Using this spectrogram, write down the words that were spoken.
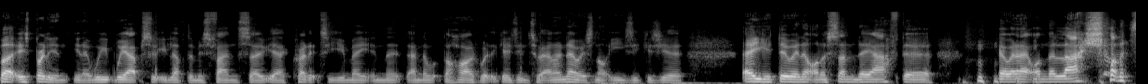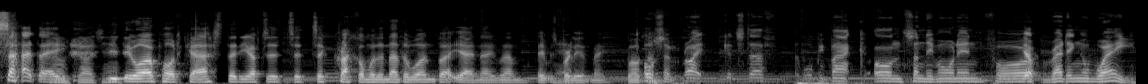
but it's brilliant. You know, we we absolutely love them as fans. So yeah, credit to you, mate, and the and the, the hard work that goes into it. And I know it's not easy because you're. A, you're doing it on a Sunday after going out on the lash on a Saturday Oh God, yeah. you do our podcast, then you have to, to, to crack on with another one. But yeah, no, um, it was Yeah. brilliant, mate. Well done. Awesome. Right, good stuff. We'll be back on Sunday morning for Yep. Reading away.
